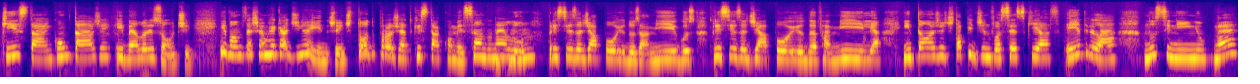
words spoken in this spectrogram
que está em Contagem e Belo Horizonte. E vamos deixar um recadinho aí, gente. Todo projeto que está começando, né, Lu, precisa de apoio dos amigos, precisa de apoio da família. Então a gente está pedindo vocês que as- entre lá no sininho, né?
